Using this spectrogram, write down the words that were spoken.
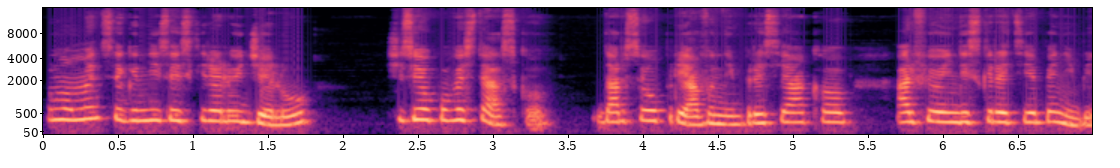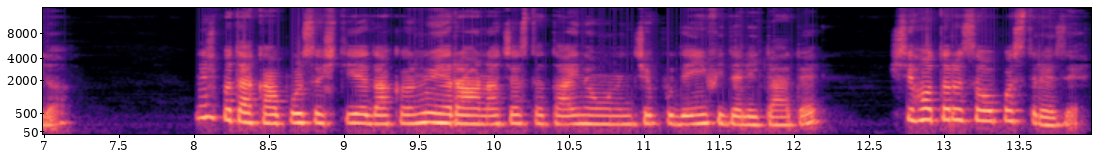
Un moment se gândi să-i scrie lui Gelu și să-i o povestească, dar se opri având impresia că ar fi o indiscreție penibilă. Nu-și bătea capul să știe dacă nu era în această taină un început de infidelitate și se hotără să o păstreze.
